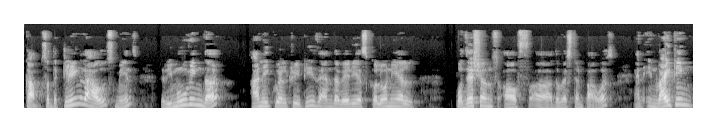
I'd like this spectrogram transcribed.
come. So, the cleaning the house means removing the unequal treaties and the various colonial possessions of uh, the western powers and inviting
